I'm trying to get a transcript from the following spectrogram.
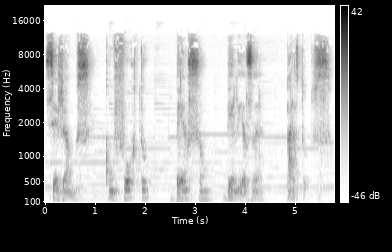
sejamos conforto, bênção beleza para todos.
